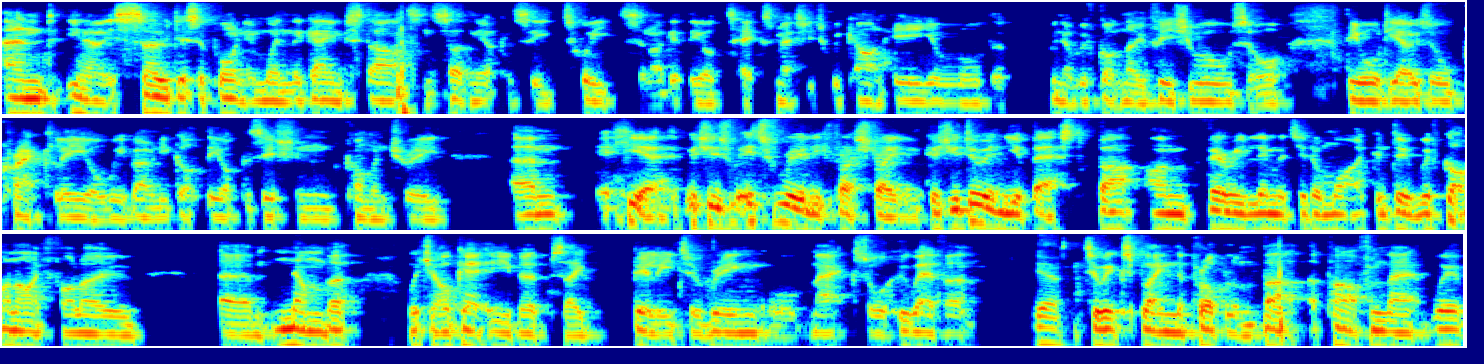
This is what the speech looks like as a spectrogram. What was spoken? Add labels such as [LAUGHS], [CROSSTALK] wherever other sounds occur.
and you know it's so disappointing when the game starts and suddenly I can see tweets and I get the odd text message we can't hear you or the you know we've got no visuals or the audio's all crackly or we've only got the opposition commentary um, here, which is it's really frustrating because you're doing your best, but I'm very limited on what I can do. We've got an iFollow um, number, which I'll get either say Billy to ring or Max or whoever Yeah. to explain the problem. But apart from that, we're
